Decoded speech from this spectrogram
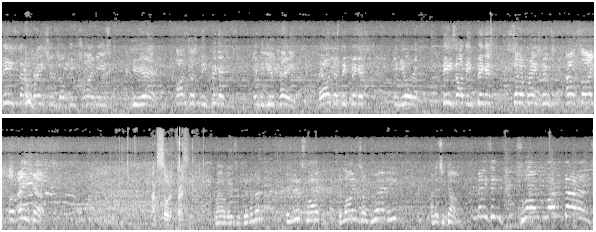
These celebrations of the Chinese New Year aren't just the biggest in the UK, they aren't just the biggest in Europe. These are the biggest celebrations outside of Asia. That's so impressive. Well, ladies and gentlemen, it looks like the Lions are ready and it's a go. Amazing flying lion dance!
